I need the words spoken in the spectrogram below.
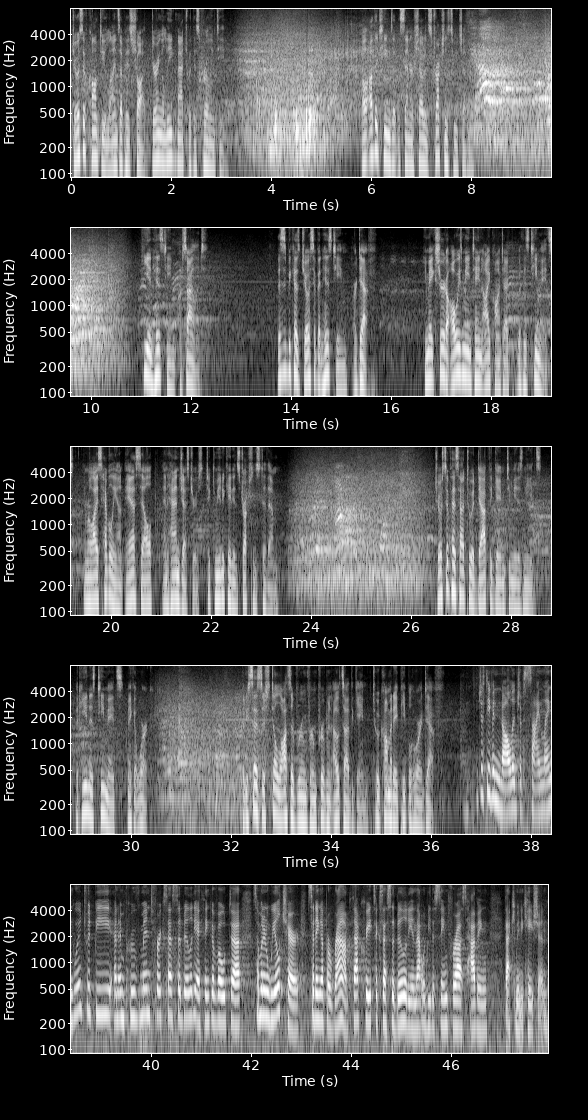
Joseph Comte lines up his shot during a league match with his curling team. While other teams at the center shout instructions to each other, he and his team are silent. This is because Joseph and his team are deaf. He makes sure to always maintain eye contact with his teammates and relies heavily on ASL and hand gestures to communicate instructions to them. Joseph has had to adapt the game to meet his needs, but he and his teammates make it work. But he says there's still lots of room for improvement outside the game to accommodate people who are deaf. Just even knowledge of sign language would be an improvement for accessibility. I think about uh, someone in a wheelchair setting up a ramp, that creates accessibility, and that would be the same for us having that communication.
